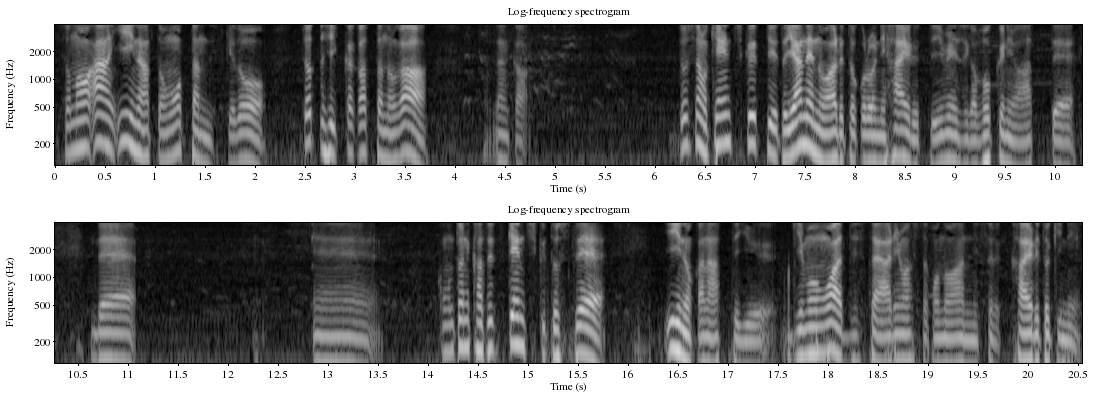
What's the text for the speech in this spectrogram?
その案いいなと思ったんですけど、ちょっと引っかかったのが、なんか、どうしても建築っていうと屋根のあるところに入るっていうイメージが僕にはあって、で、えー、本当に仮設建築としていいのかなっていう疑問は実際ありました、この案にする、変えるときに。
